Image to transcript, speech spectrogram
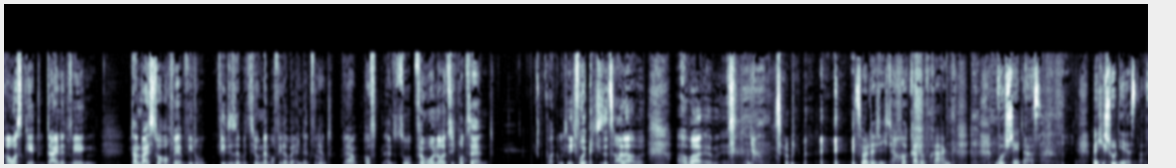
rausgeht, deinetwegen. Dann weißt du auch, wer, wie du, wie diese Beziehung dann auch wieder beendet wird. Ja, ja auf, also zu 95 Prozent. Frag mich nicht, wo ich diese Zahl habe. Aber ähm, das wollte ich dich doch auch gerade fragen. Wo steht das? Welche Studie ist das?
